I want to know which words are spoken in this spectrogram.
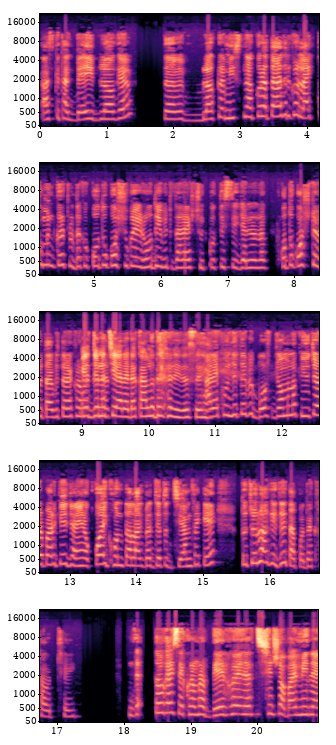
আজকে থাকবে এই ব্লগে তো ব্লগটা মিস না করে তাড়াতাড়ি করে লাইক কমেন্ট করে। দেখো কত কষ্ট করে রোদের ভিতরে তারা শুট করতেছি যেন না কত কষ্ট হবে। তার ভিতরে এখন এর জন্য চেহারাটা কালো দেখা যাইতেছে আর এখন যেতে হবে বস- যমুনা ফিউচার পার্কে জানি না কয় ঘণ্টা লাগবে যেহেতু জ্যাম থাকে। তো চলো আগে যাই তারপর দেখা হচ্ছে। তো গাইস এখন আমরা বের হয়ে যাচ্ছি সবাই মিলে।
